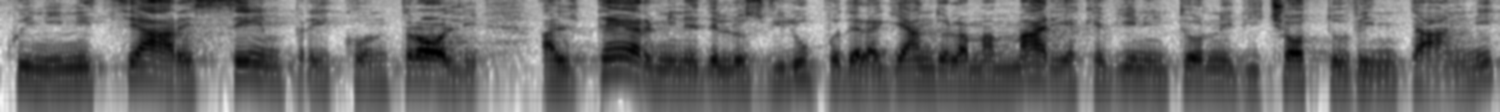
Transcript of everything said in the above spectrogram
Quindi iniziare sempre i controlli al termine dello sviluppo della ghiandola mammaria che avviene intorno ai 18-20 anni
